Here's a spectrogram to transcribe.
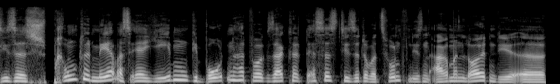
dieses Sprunkelmeer, was er jedem geboten hat, wo er gesagt hat, das ist die Situation von diesen armen Leuten, die, äh,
